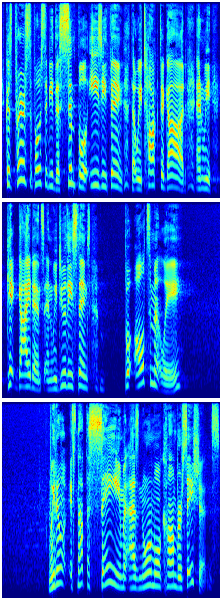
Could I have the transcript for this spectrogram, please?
Because prayer is supposed to be the simple, easy thing that we talk to God and we get guidance and we do these things. But ultimately, we don't it's not the same as normal conversations.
